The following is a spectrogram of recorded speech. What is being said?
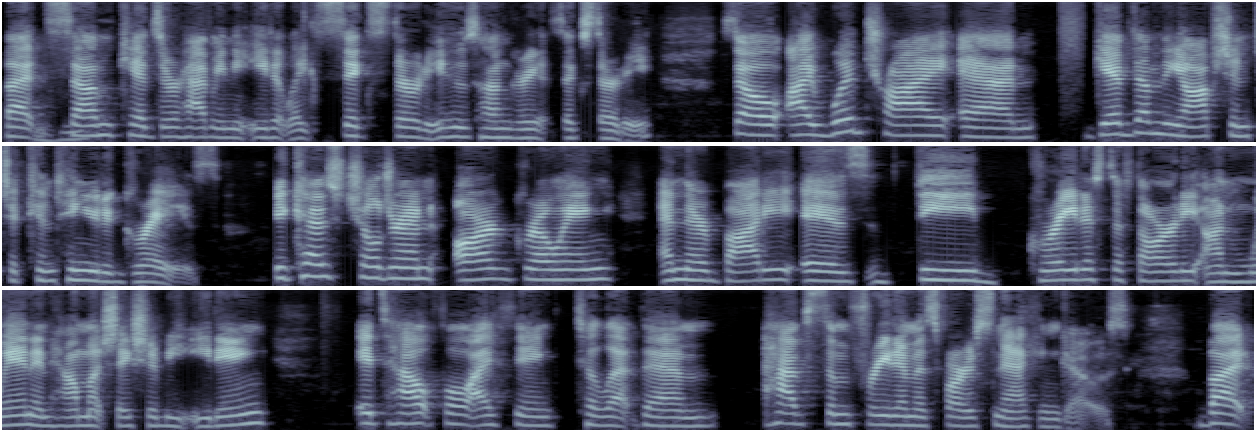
But mm-hmm. some kids are having to eat at like six thirty. Who's hungry at six thirty? So I would try and give them the option to continue to graze because children are growing and their body is the greatest authority on when and how much they should be eating. It's helpful, I think, to let them have some freedom as far as snacking goes. But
